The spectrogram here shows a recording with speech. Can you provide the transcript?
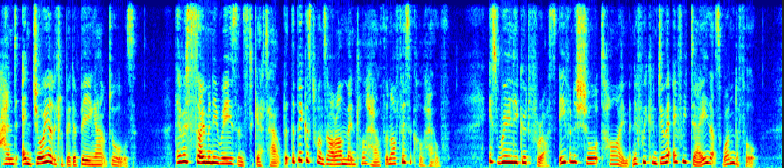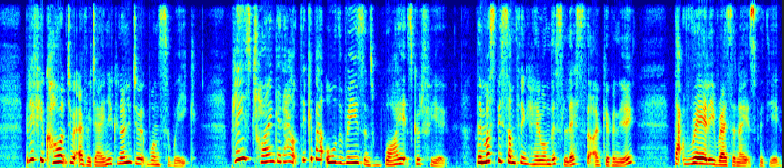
and enjoy a little bit of being outdoors. There are so many reasons to get out, but the biggest ones are our mental health and our physical health. It's really good for us, even a short time, and if we can do it every day, that's wonderful. But if you can't do it every day and you can only do it once a week, please try and get out. Think about all the reasons why it's good for you. There must be something here on this list that I've given you that really resonates with you,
